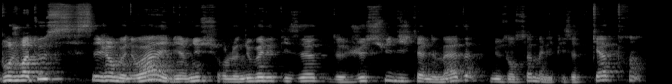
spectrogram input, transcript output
Bonjour à tous, c'est Jean-Benoît et bienvenue sur le nouvel épisode de Je suis Digital Nomade. Nous en sommes à l'épisode 4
